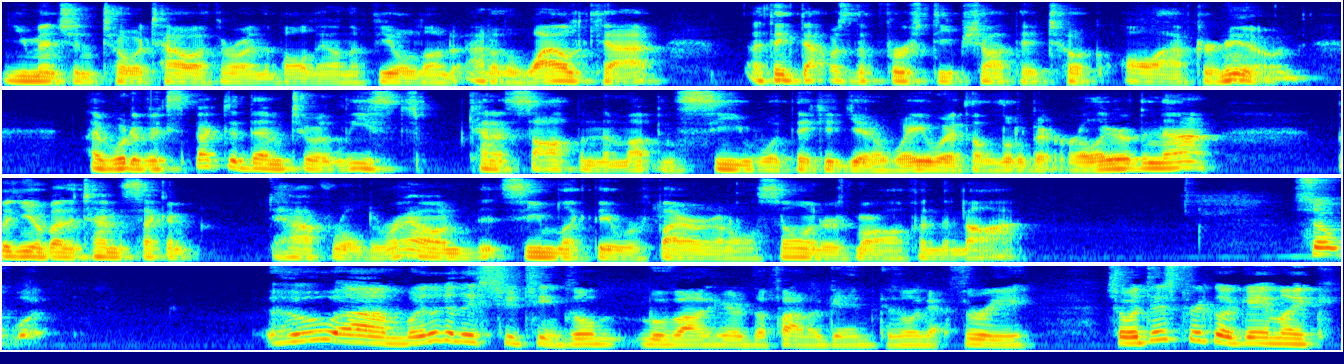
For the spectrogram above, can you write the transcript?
you mentioned Toa Taua throwing the ball down the field on, out of the Wildcat. I think that was the first deep shot they took all afternoon. I would have expected them to at least kind of soften them up and see what they could get away with a little bit earlier than that. But you know, by the time the second half rolled around, it seemed like they were firing on all cylinders more often than not. So, who? Um, we look at these two teams. We'll move on here to the final game because we'll get three. So, with this particular game, like,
